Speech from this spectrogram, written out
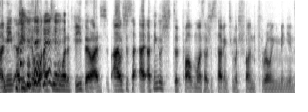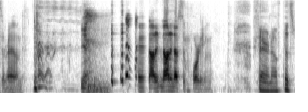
I mean, I didn't, wa- I didn't want to feed though. I just, I was just, I, I think it was just the problem was I was just having too much fun throwing minions around yeah. and not not enough supporting. Fair enough. That's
